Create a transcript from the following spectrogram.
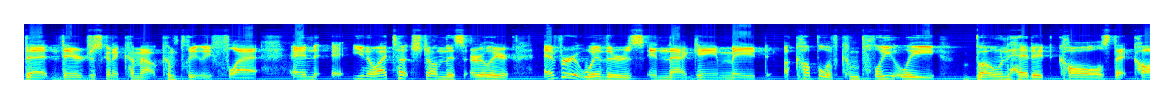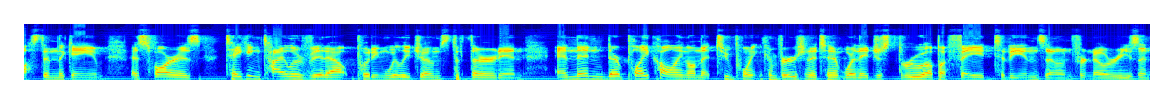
that they're just going to come out completely flat. And, you know, I touched on this earlier. Everett Withers in that game made a couple of completely boneheaded calls that cost them the game as far as taking Tyler Vitt out, putting Willie Jones the third in, and then their play calling on that two point conversion attempt where they just threw up a fade to the end zone for no reason.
